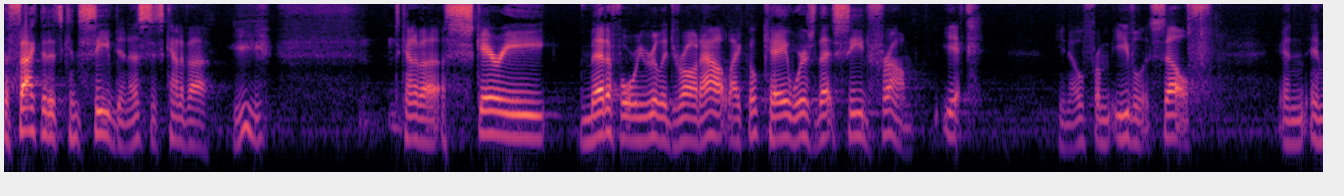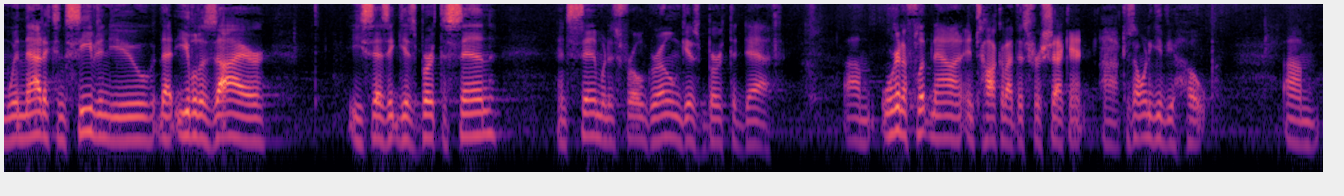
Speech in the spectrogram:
the fact that it's conceived in us is kind of a, it's kind of a, a scary metaphor when you really draw it out. Like, okay, where's that seed from? Yick. You know, from evil itself. And, and when that is conceived in you, that evil desire, he says it gives birth to sin, and sin, when it's full grown, gives birth to death. Um, we're going to flip now and talk about this for a second because uh, I want to give you hope. Um,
